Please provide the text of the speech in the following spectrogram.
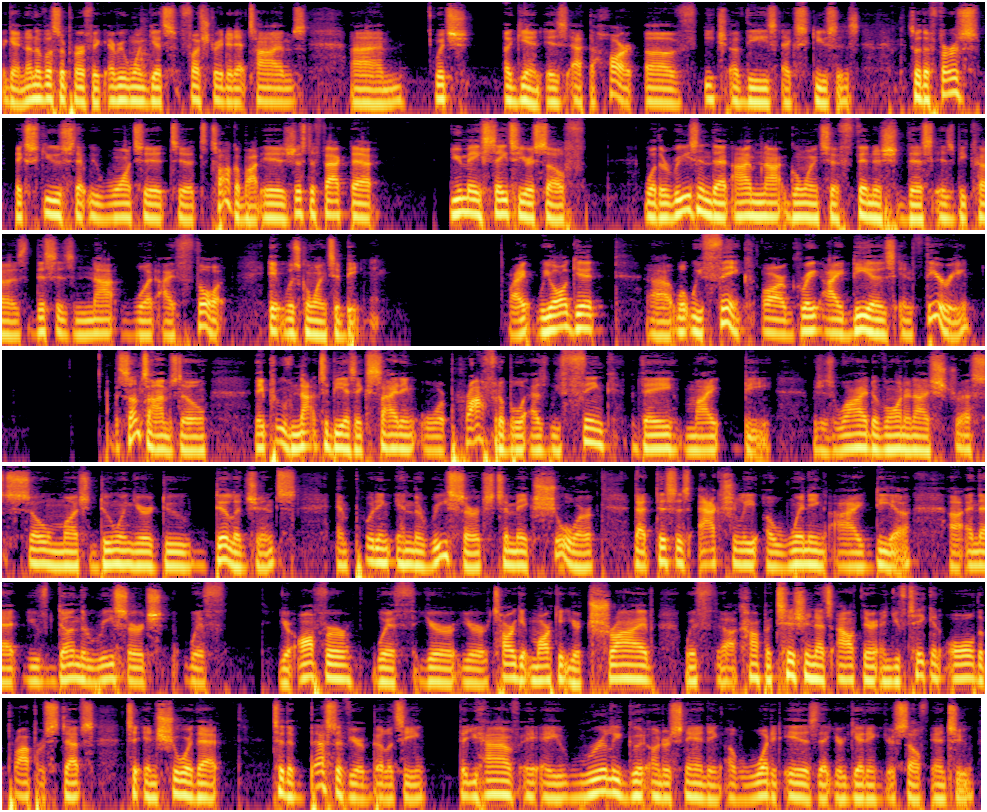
Again, none of us are perfect. Everyone gets frustrated at times, um, which again is at the heart of each of these excuses. So the first excuse that we wanted to, to talk about is just the fact that you may say to yourself, well, the reason that I'm not going to finish this is because this is not what I thought it was going to be. Right? We all get uh, what we think are great ideas in theory, but sometimes, though, they prove not to be as exciting or profitable as we think they might be, which is why Devon and I stress so much doing your due diligence and putting in the research to make sure that this is actually a winning idea uh, and that you've done the research with your offer with your your target market, your tribe, with uh, competition that's out there, and you've taken all the proper steps to ensure that, to the best of your ability, that you have a, a really good understanding of what it is that you're getting yourself into.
